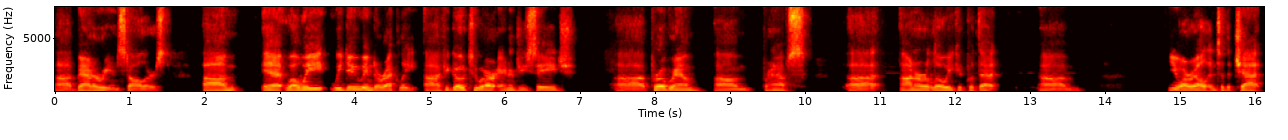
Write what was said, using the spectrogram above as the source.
uh, battery installers? Um, eh, well, we we do indirectly. Uh, if you go to our Energy Sage uh, program, um, perhaps uh, Anna or Loie could put that um, URL into the chat.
